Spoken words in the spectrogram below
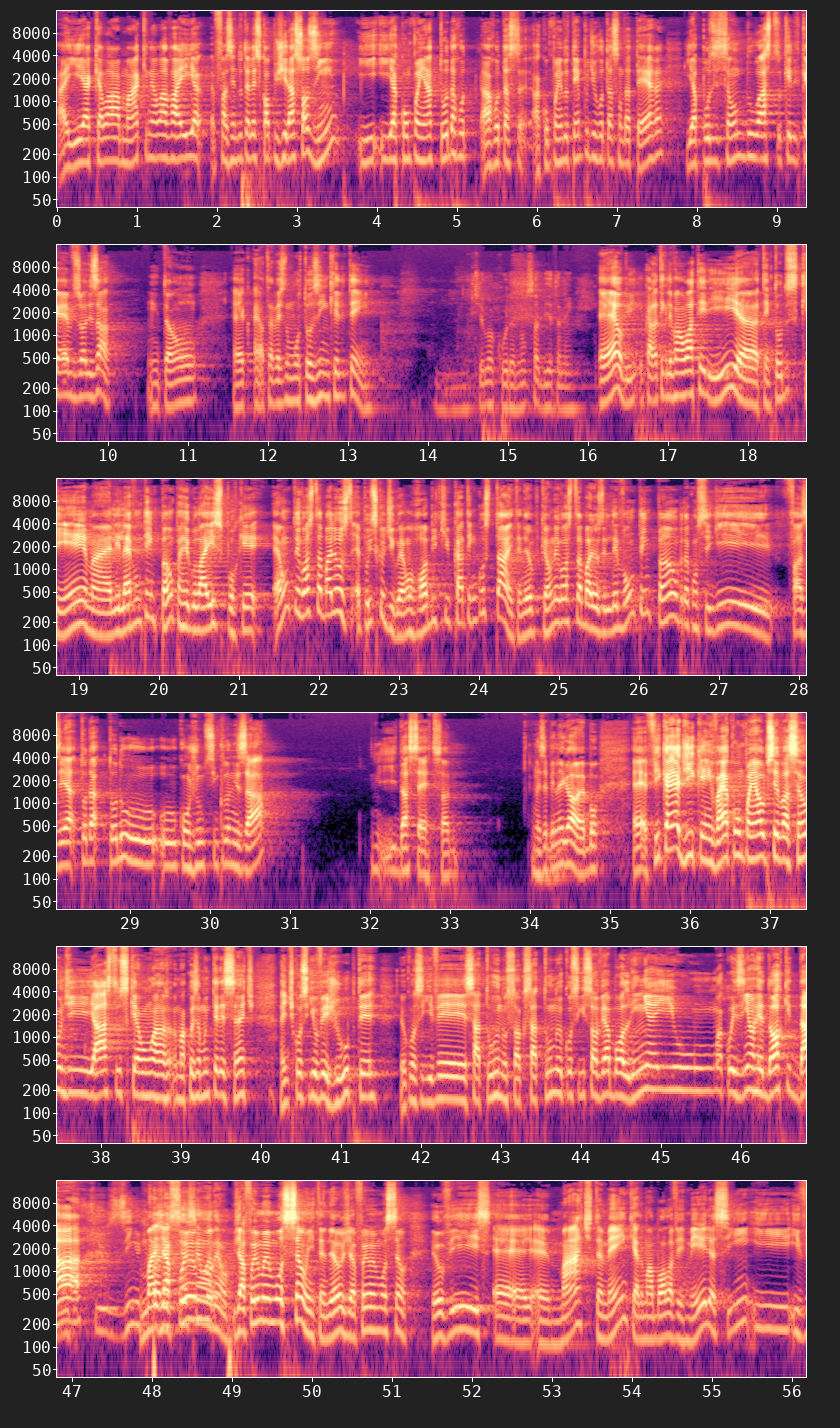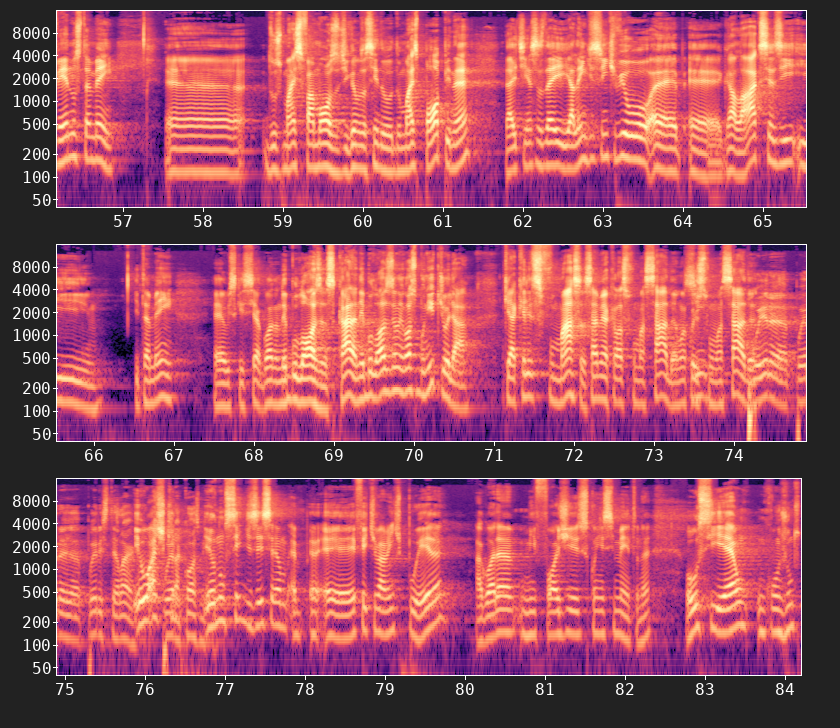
aí aquela máquina ela vai fazendo o telescópio girar sozinho e, e acompanhar toda a ro- a rotação, acompanhando o tempo de rotação da Terra e a posição do astro que ele quer visualizar. Então é, é através do motorzinho que ele tem. Que loucura, não sabia também. É, o, cara tem que levar uma bateria, tem todo esquema, ele leva um tempão para regular isso, porque é um negócio trabalhoso. É por isso que eu digo, é um hobby que o cara tem que gostar, entendeu? Porque é um negócio trabalhoso. Ele levou um tempão para conseguir fazer toda, todo o, o conjunto sincronizar e dar certo, sabe? Mas é bem legal, é bom. É, fica aí a dica, hein? Vai acompanhar a observação de astros, que é uma, uma coisa muito interessante. A gente conseguiu ver Júpiter, eu consegui ver Saturno, só que Saturno eu consegui só ver a bolinha e um- uma coisinha ao redor que dá. Fiozinho que Mas já foi, um uma, anel. já foi uma emoção, entendeu? Já foi uma emoção. Eu vi é, é, Marte também, que era uma bola vermelha, assim, e, e Vênus também. É, dos mais famosos, digamos assim, do, do mais pop, né? Daí tinha essas daí. E, além disso, a gente viu é, é, galáxias e, e, e também, é, eu esqueci agora, nebulosas. Cara, nebulosas é um negócio bonito de olhar. Que é aqueles fumaças, sabe aquelas fumaçadas? Uma coisa Sim, esfumaçada. Poeira, poeira, poeira estelar. Eu acho poeira que. cósmica. Eu não sei dizer se é, é- é efetivamente poeira, agora me foge esse conhecimento, né? Ou se é um, um conjunto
